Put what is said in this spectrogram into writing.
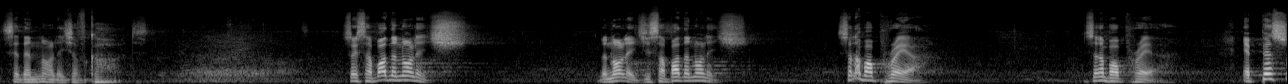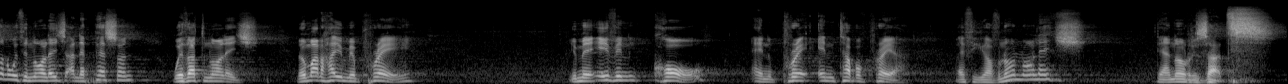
Say the knowledge of God. So it's about the knowledge. The knowledge. It's about the knowledge. It's not about prayer. It's not about prayer. A person with knowledge and a person without knowledge, no matter how you may pray, you may even call and pray any type of prayer. But if you have no knowledge, there are no results.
